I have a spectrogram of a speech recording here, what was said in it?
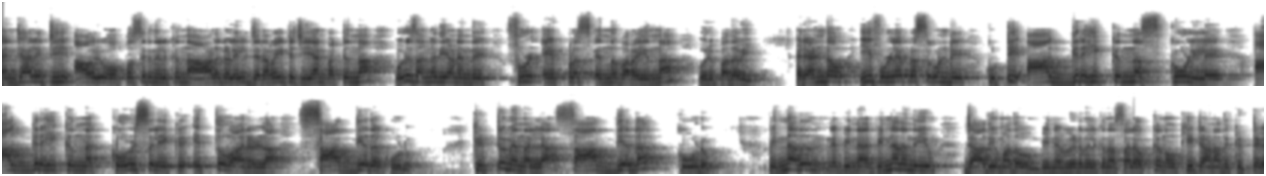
മെന്റാലിറ്റി ആ ഒരു ഓപ്പോസിറ്റ് നിൽക്കുന്ന ആളുകളിൽ ജനറേറ്റ് ചെയ്യാൻ പറ്റുന്ന ഒരു സംഗതിയാണ് എന്ത്? ഫുൾ എ പ്ലസ് എന്ന് പറയുന്ന ഒരു പദവി. രണ്ടോ ഈ ഫുൾ എ പ്ലസ് കൊണ്ട് കുട്ടി ആഗ്രഹിക്കുന്ന സ്കൂളിലെ ആഗ്രഹിക്കുന്ന കോഴ്സിലേക്ക് എത്തുവാനുള്ള സാധ്യത കൂടും. കിട്ടുമെന്നല്ല സാധ്യത കൂടും. പിന്നെ അത് പിന്നെ പിന്നെ അതെന്ത് ചെയ്യും? ജാതിയും മതവും പിന്നെ വീട് നിൽക്കുന്ന സ്ഥലമൊക്കെ നോക്കിയിട്ടാണ് അത് കിട്ടുക.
